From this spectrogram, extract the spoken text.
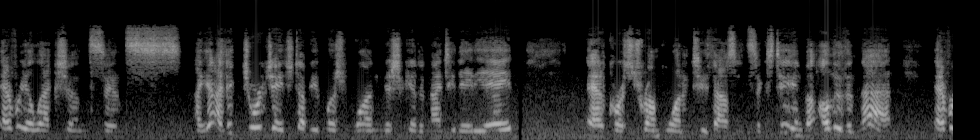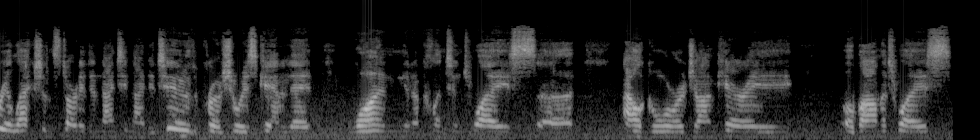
every election since I, I think George H.W. Bush won Michigan in 1988, and of course Trump won in 2016. But other than that, every election started in 1992. The pro-choice candidate won, you know, Clinton twice, uh, Al Gore, John Kerry, Obama twice,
